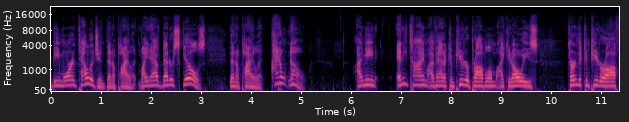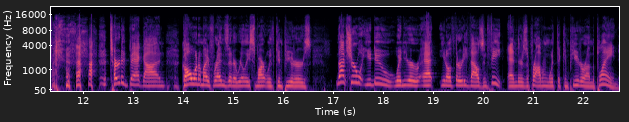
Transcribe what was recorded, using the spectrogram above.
be more intelligent than a pilot, might have better skills than a pilot. I don't know. I mean, anytime I've had a computer problem, I could always turn the computer off, turn it back on, call one of my friends that are really smart with computers. Not sure what you do when you're at, you know, 30,000 feet and there's a problem with the computer on the plane.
